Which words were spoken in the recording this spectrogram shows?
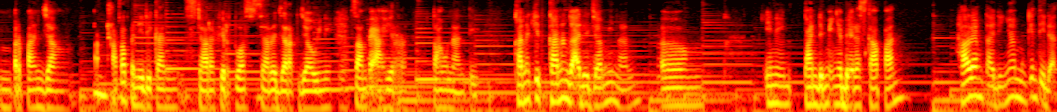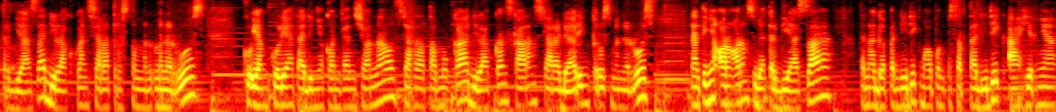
memperpanjang hmm. apa pendidikan secara virtual secara jarak jauh ini sampai akhir tahun nanti. Karena kita, karena nggak ada jaminan um, ini pandeminya beres kapan. Hal yang tadinya mungkin tidak terbiasa dilakukan secara terus menerus yang kuliah tadinya konvensional secara tatap muka dilakukan sekarang secara daring terus menerus nantinya orang-orang sudah terbiasa tenaga pendidik maupun peserta didik akhirnya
